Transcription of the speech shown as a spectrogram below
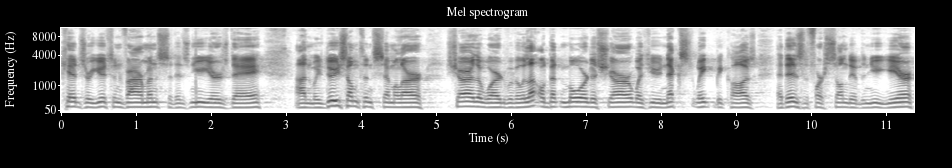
kids or youth environments. It is New Year's Day. And we'll do something similar share the word. We have a little bit more to share with you next week because it is the first Sunday of the new year,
